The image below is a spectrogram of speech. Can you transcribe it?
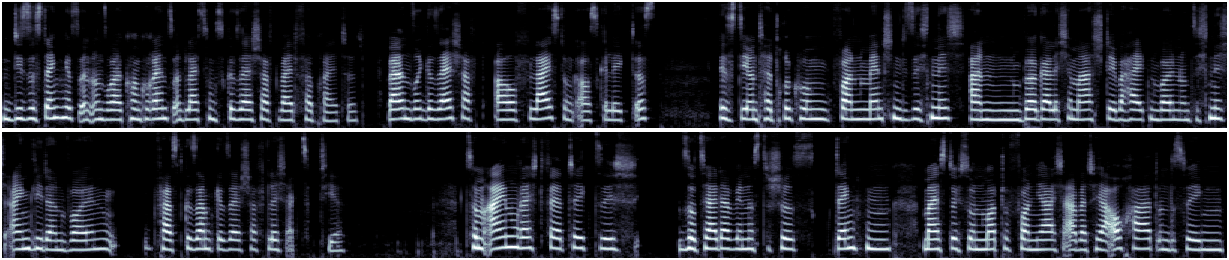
Dieses Denken ist in unserer Konkurrenz- und Leistungsgesellschaft weit verbreitet. Weil unsere Gesellschaft auf Leistung ausgelegt ist, ist die Unterdrückung von Menschen, die sich nicht an bürgerliche Maßstäbe halten wollen und sich nicht eingliedern wollen, fast gesamtgesellschaftlich akzeptiert. Zum einen rechtfertigt sich sozialdarwinistisches denken meist durch so ein Motto von, ja, ich arbeite ja auch hart und deswegen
